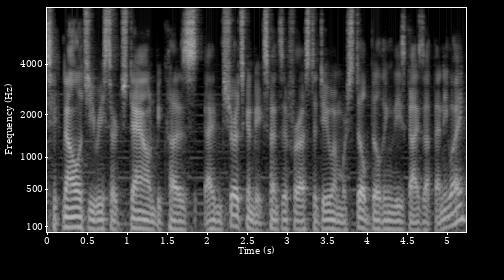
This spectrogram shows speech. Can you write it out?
technology research down because I'm sure it's going to be expensive for us to do, and we're still building these guys up anyway.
